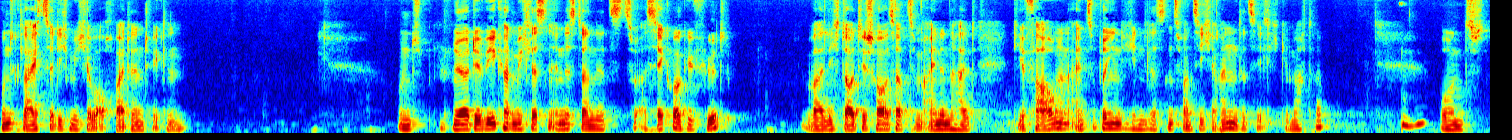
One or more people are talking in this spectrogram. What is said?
und gleichzeitig mich aber auch weiterentwickeln. Und ja, der Weg hat mich letzten Endes dann jetzt zu Asecor geführt, weil ich dort die Chance habe, zum einen halt die Erfahrungen einzubringen, die ich in den letzten 20 Jahren tatsächlich gemacht habe. Mhm. Und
